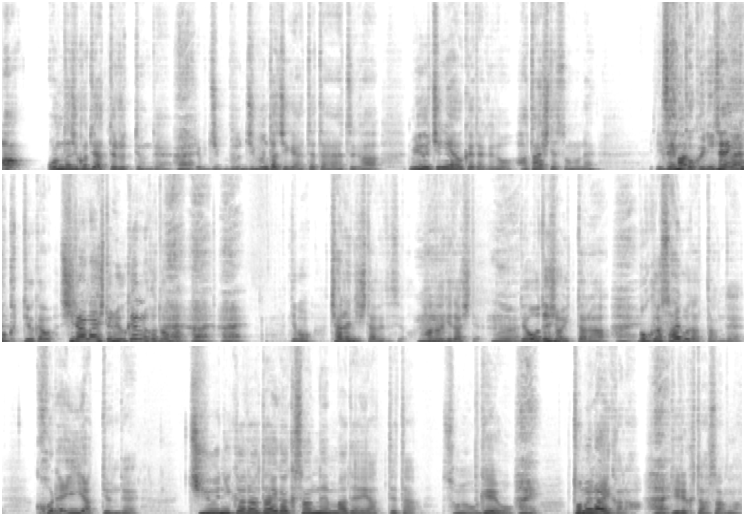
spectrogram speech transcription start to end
あ同じことやってるって言うんで、はい。自分たちがやってたやつが身内には受けたけど果たしてそのね全国に。全国っていうか、知らない人に受けるのかどうかって、はいはいでもチャレンジしたわけですよ。はがき出して、うん。でオーディション行ったら、はい。僕が最後だったんでこれいいやって言うんで中2から大学3年までやってたその芸をはい。止めないから、はい。ディレクターさんが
